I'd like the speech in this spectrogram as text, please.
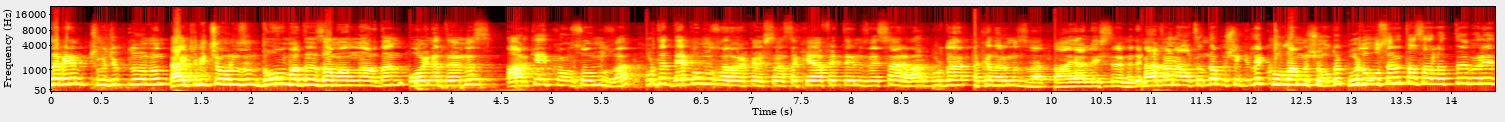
Burada benim çocukluğumun belki birçoğunuzun doğmadığı zamanlardan oynadığımız arcade konsolumuz var. Burada depomuz var arkadaşlar. Aslında kıyafetlerimiz vesaire var. Burada takılarımız var. Daha yerleştiremedik. Merdiven altında bu şekilde kullanmış olduk. Burada Oğuzhan'ın tasarlattığı böyle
